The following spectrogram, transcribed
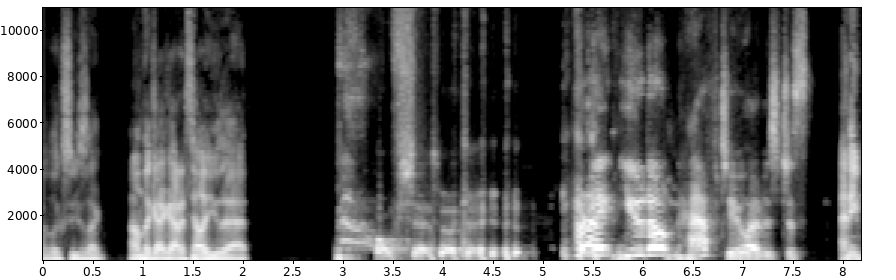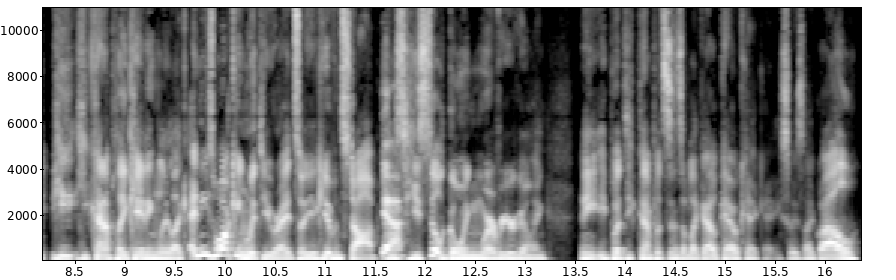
it looks he's like, I don't think I gotta tell you that. oh shit. Okay. All right, you don't have to. I was just And he he he kind of placatingly like, and he's walking with you, right? So you haven't stopped. Yeah. He's, he's still going wherever you're going. And he, he puts he kind of puts things up like, okay, okay, okay. So he's like, well,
